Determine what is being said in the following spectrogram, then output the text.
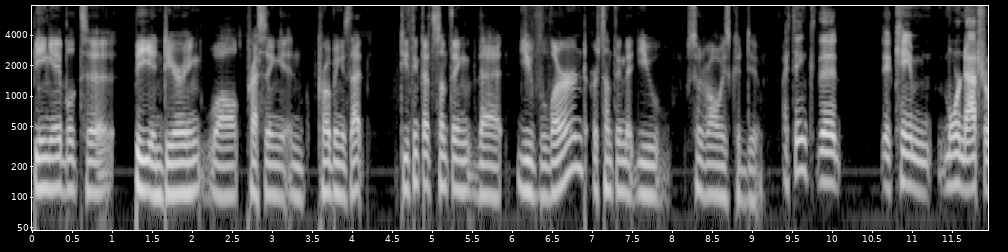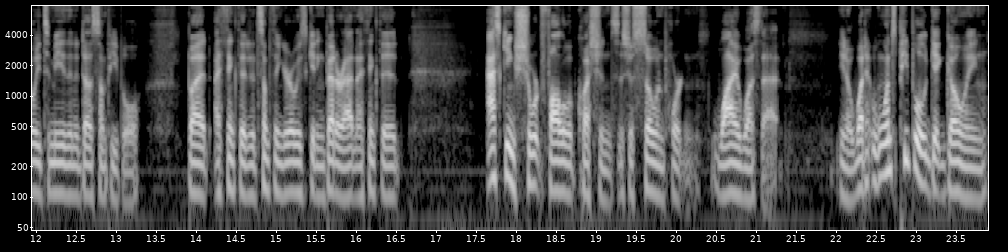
being able to be endearing while pressing and probing, is that? Do you think that's something that you've learned, or something that you sort of always could do? I think that it came more naturally to me than it does some people. But I think that it's something you're always getting better at. And I think that asking short follow up questions is just so important. Why was that? You know, what once people get going,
